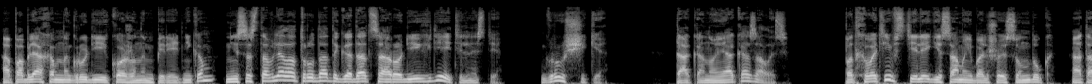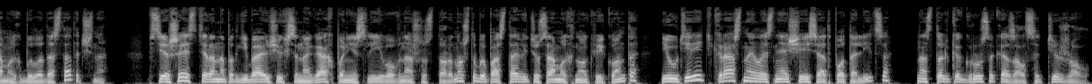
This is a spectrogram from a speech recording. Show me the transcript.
а по бляхам на груди и кожаным передникам не составляло труда догадаться о роде их деятельности – грузчики. Так оно и оказалось. Подхватив с телеги самый большой сундук, а там их было достаточно, все шестеро на подгибающихся ногах понесли его в нашу сторону, чтобы поставить у самых ног Виконта и утереть красные лоснящиеся от пота лица, настолько груз оказался тяжел.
